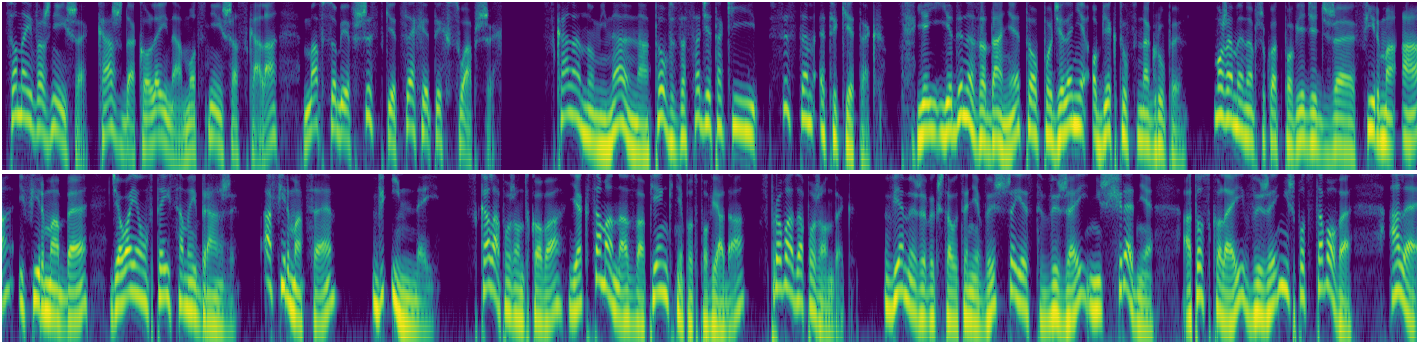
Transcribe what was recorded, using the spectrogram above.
Co najważniejsze, każda kolejna mocniejsza skala ma w sobie wszystkie cechy tych słabszych. Skala nominalna to w zasadzie taki system etykietek. Jej jedyne zadanie to podzielenie obiektów na grupy. Możemy na przykład powiedzieć, że firma A i firma B działają w tej samej branży, a firma C w innej. Skala porządkowa, jak sama nazwa pięknie podpowiada, wprowadza porządek. Wiemy, że wykształcenie wyższe jest wyżej niż średnie, a to z kolei wyżej niż podstawowe, ale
